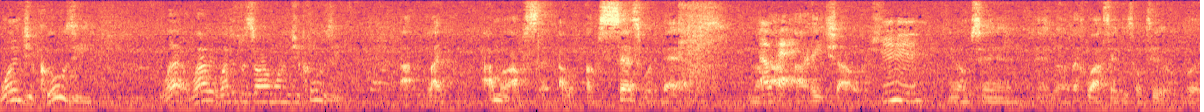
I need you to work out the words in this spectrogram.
One jacuzzi? Why, why, why does Bizarre want a jacuzzi? I, like, I'm, obsessed, I'm obsessed with baths. You know, Okay. I, I hate showers. Mm-hmm. You know what I'm saying? And uh, that's why I said this hotel. But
